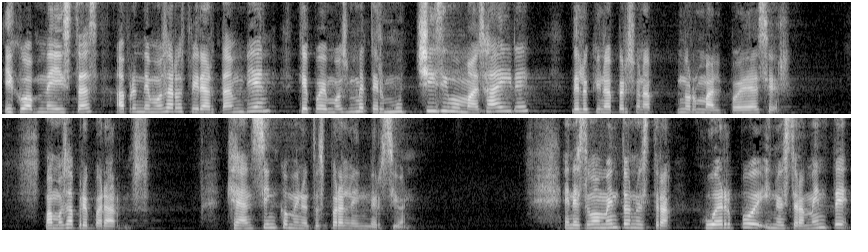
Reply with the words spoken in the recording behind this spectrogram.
Y como apneístas aprendemos a respirar tan bien que podemos meter muchísimo más aire de lo que una persona normal puede hacer. Vamos a prepararnos. Quedan cinco minutos para la inmersión. En este momento nuestro cuerpo y nuestra mente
